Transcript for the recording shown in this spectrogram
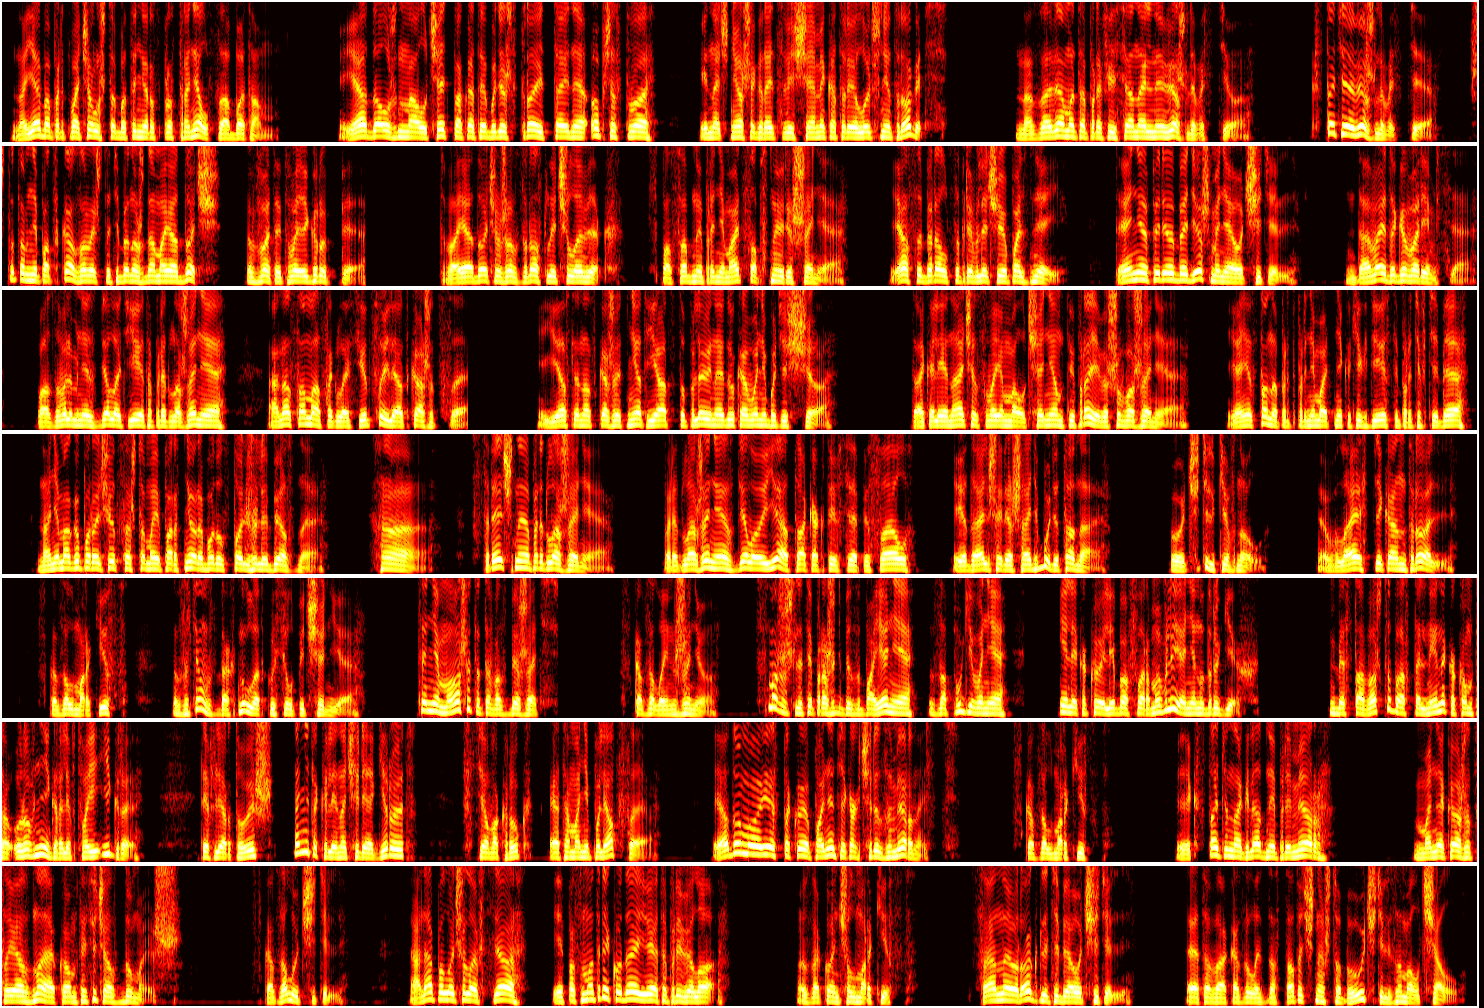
Но я бы предпочел, чтобы ты не распространялся об этом. Я должен молчать, пока ты будешь строить тайное общество и начнешь играть с вещами, которые лучше не трогать. Назовем это профессиональной вежливостью. Кстати, о вежливости. Что-то мне подсказывает, что тебе нужна моя дочь в этой твоей группе. Твоя дочь уже взрослый человек, способный принимать собственные решения. Я собирался привлечь её поздней. Ты не переубедишь меня, учитель. Давай договоримся. Позволь мне сделать ей это предложение, она сама согласится или откажется. Если она скажет «нет», я отступлю и найду кого-нибудь ещё. Так или иначе, своим молчанием ты проявишь уважение. Я не стану предпринимать никаких действий против тебя, но не могу поручиться, что мои партнеры будут столь же любезны. Ха. Встречное предложение. Предложение сделаю я, так как ты все описал, и дальше решать будет она. Учитель кивнул. «Власть и контроль», — сказал Маркиз, затем вздохнул и откусил печенье. «Ты не можешь от этого сбежать», — сказала инженю. «Сможешь ли ты прожить без обаяния, запугивания или какой-либо формы влияния на других?» Без того, чтобы остальные на каком-то уровне играли в твои игры. Ты флиртуешь, они так или иначе реагируют. Всё вокруг — это манипуляция. Я думаю, есть такое понятие, как чрезмерность», — сказал Маркиз. «И, кстати, наглядный пример. Мне кажется, я знаю, о ком ты сейчас думаешь», — сказал учитель. «Она получила всё, и посмотри, куда её это привело», — закончил Маркиз. «Ценный урок для тебя, учитель». Этого оказалось достаточно, чтобы учитель замолчал.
